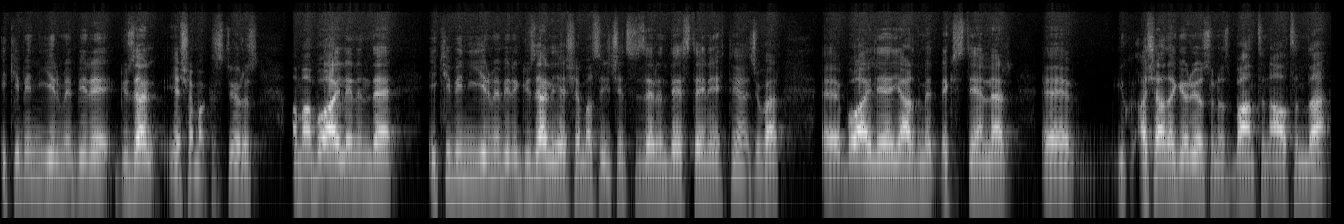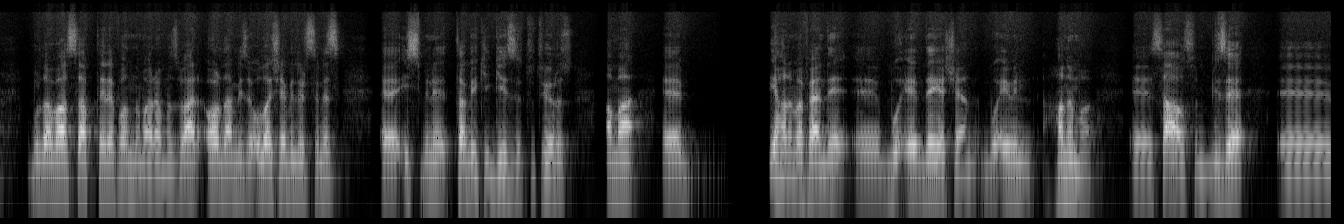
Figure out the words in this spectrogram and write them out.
2021'i güzel yaşamak istiyoruz. Ama bu ailenin de 2021'i güzel yaşaması için sizlerin desteğine ihtiyacı var. E, bu aileye yardım etmek isteyenler e, aşağıda görüyorsunuz bantın altında. Burada WhatsApp telefon numaramız var. Oradan bize ulaşabilirsiniz. E, ismini tabii ki gizli tutuyoruz. Ama e, bir hanımefendi e, bu evde yaşayan, bu evin hanımı e, sağ olsun bize e,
